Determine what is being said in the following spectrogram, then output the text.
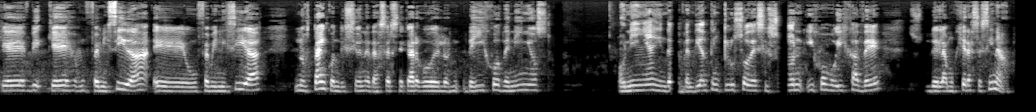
que, es, un femicida, eh, un feminicida, no está en condiciones de hacerse cargo de, los, de hijos, de niños o niñas, independiente incluso de si son hijos o hijas de, de la mujer asesinada.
